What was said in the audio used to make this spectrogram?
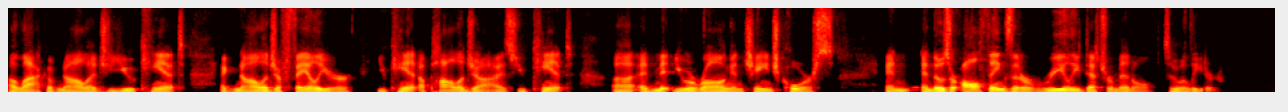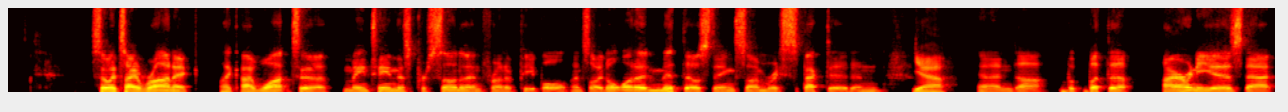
a lack of knowledge. You can't acknowledge a failure. You can't apologize. You can't uh, admit you were wrong and change course. And, and those are all things that are really detrimental to a leader. So it's ironic. Like I want to maintain this persona in front of people. And so I don't want to admit those things. So I'm respected and yeah. And uh but but the irony is that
